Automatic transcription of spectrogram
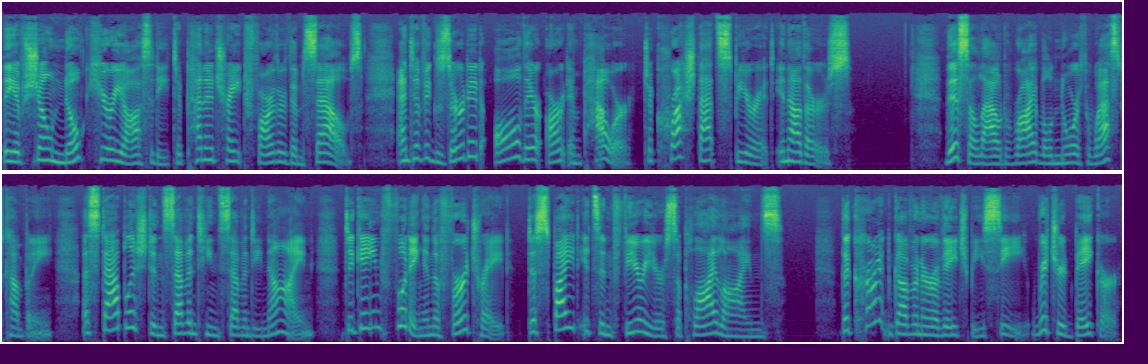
they have shown no curiosity to penetrate farther themselves, and have exerted all their art and power to crush that spirit in others. This allowed rival Northwest Company, established in 1779, to gain footing in the fur trade, despite its inferior supply lines. The current governor of HBC, Richard Baker,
